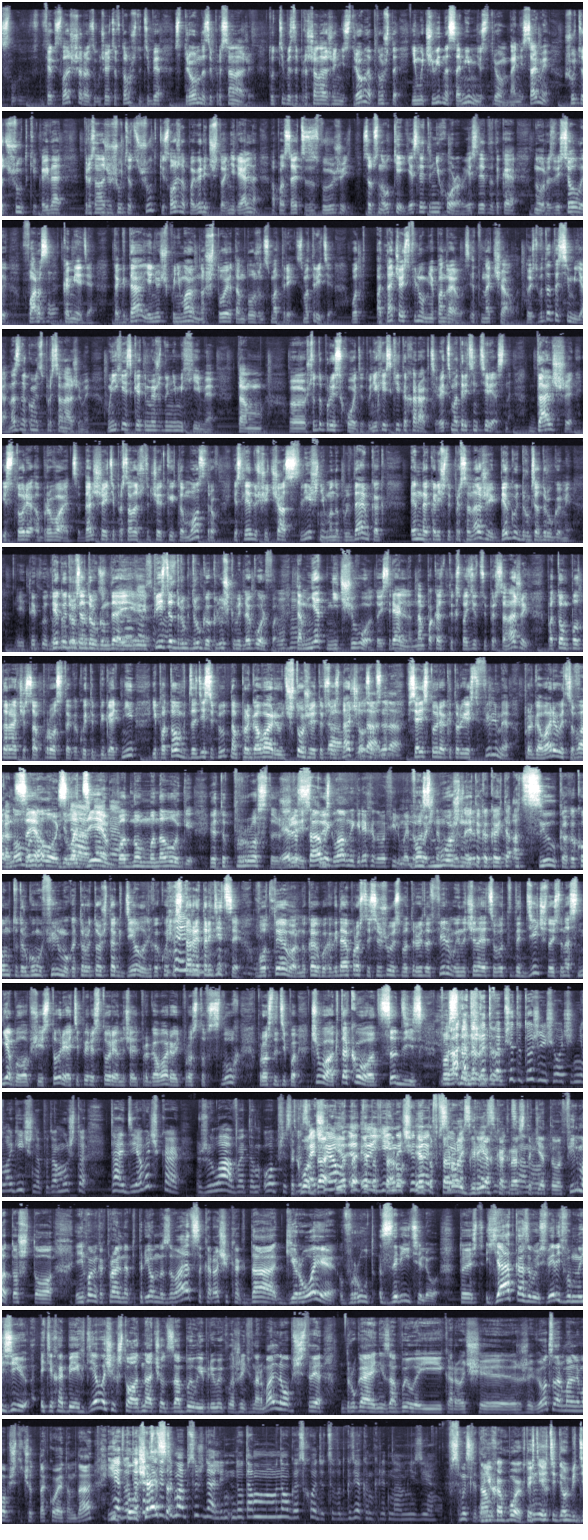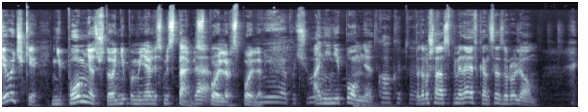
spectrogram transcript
Эффект слэшера заключается в том, что тебе стрёмно за персонажей. Тут тебе за персонажей не стрёмно, потому что им, очевидно, самим не стрёмно. Они сами шутят шутки. Когда персонажи шутят шутки, сложно поверить, что они реально опасаются за свою жизнь. Собственно, окей, если это не хоррор, если это такая, ну, развеселый фарс, Мгм. комедия, тогда я не очень понимаю, на что я там должен смотреть. Смотрите, вот одна часть фильма мне понравилась, это начало. То есть вот эта семья, она знакомится с персонажами, у них есть какая-то между ними химия, там э, что-то происходит, у них есть какие-то характеры, это смотреть интересно. Дальше история обрывается, дальше эти персонажи встречают каких-то монстров, и следующий час с лишним мы наблюдаем, как энное количество персонажей бегают друг за другами, И тыкают бегают друг за другом, да, Ну и да, пиздят друг друга клюшками для гольфа. Мгм. Там нет ничего. То есть реально нам показывают экспозицию персонажей, потом полтора часа просто какой-то беготни, и потом за 10 минут нам проговаривают, что же это все Да, значило. ну да, Собственно, да, да. вся история, которая есть в фильме, проговаривается в, В конце монологе, злодеем да. Да, да. в одном монологе. Это просто Это жесть. самый То есть, главный грех этого фильма. это. Возможно, это это- какая-то отсылка к какому-то другому фильму, который тоже так делал, или какой-то старой традиции. Whatever. Ну, как бы, когда я просто сижу и смотрю этот фильм, и начинается вот эта дичь, то есть у нас не было вообще истории, а теперь история начинает проговаривать просто вслух, просто типа, чувак, так вот, садись. А Просто так это вообще-то тоже еще очень нелогично, потому что та девочка жила в этом обществе. Так вот, Зачем да, это, это, ей второй, начинают это второй грех как раз-таки этого фильма, то, что, я не помню, как правильно этот прием называется, короче, когда герои врут зрителю. То есть я отказываюсь верить в амнезию этих обеих девочек, что одна что-то забыла и привыкла жить в нормальном обществе, другая не забыла и, короче, живет в нормальном обществе, что-то такое там, да? И Нет, вот это, получается, кстати, мы обсуждали, ну там многое сходится. Вот где конкретно амнезия? в смысле, У там... них обоих. То есть эти обе девочки не помнят, что они поменялись местами. Да. Спойлер, спойлер. Не, почему? Они не помнят. Как это? Потому что она вспоминает в конце за рулем.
